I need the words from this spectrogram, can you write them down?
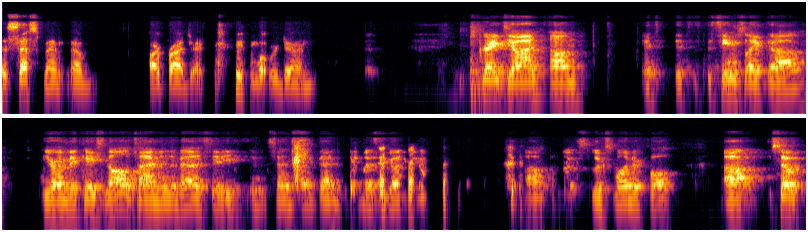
assessment of our project, and what we're doing. Great, John. Um, it, it, it seems like uh, you're on vacation all the time in Nevada City in a sense like that place you're going to. Uh, looks looks wonderful. Uh, so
